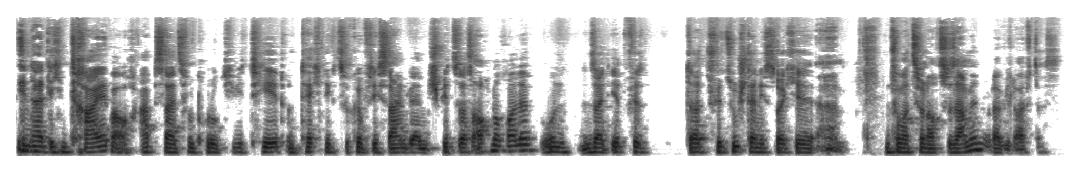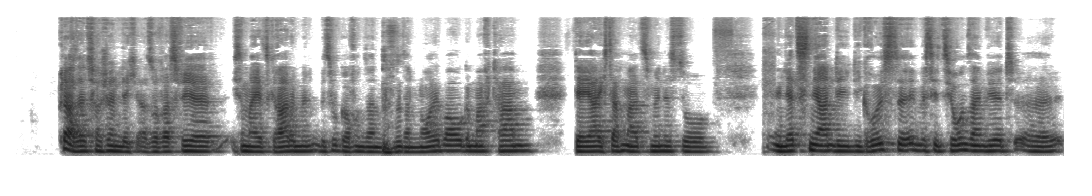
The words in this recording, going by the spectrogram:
inhaltlichen Treiber auch abseits von Produktivität und Technik zukünftig sein werden, spielt sowas auch eine Rolle? Und seid ihr für, dafür zuständig, solche ähm, Informationen auch zu sammeln oder wie läuft das? Klar, selbstverständlich. Also was wir, ich sag mal, jetzt gerade mit Bezug auf unseren, mhm. unseren Neubau gemacht haben, der ja, ich sag mal, zumindest so in den letzten Jahren die, die größte Investition sein wird, äh,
